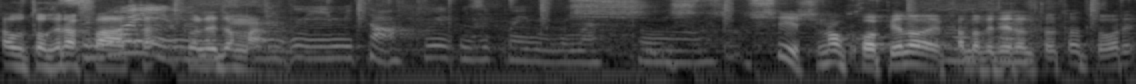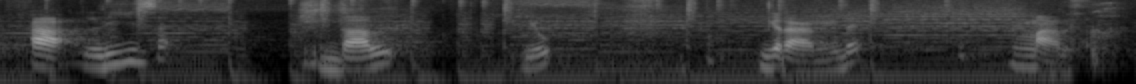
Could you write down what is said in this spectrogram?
autografata con le domande. Mi, mi tatui così poi me lo metto. Sì, se no copialo e fallo vedere al tatuatore. A Lisa dal più grande Marco.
